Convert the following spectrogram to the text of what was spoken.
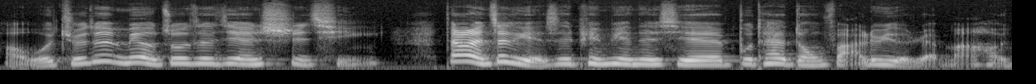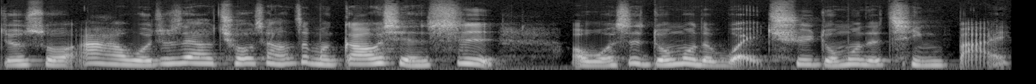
啊，我绝对没有做这件事情。当然，这个也是骗骗那些不太懂法律的人嘛，哈，就说啊，我就是要求偿这么高，显示哦，我是多么的委屈，多么的清白。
